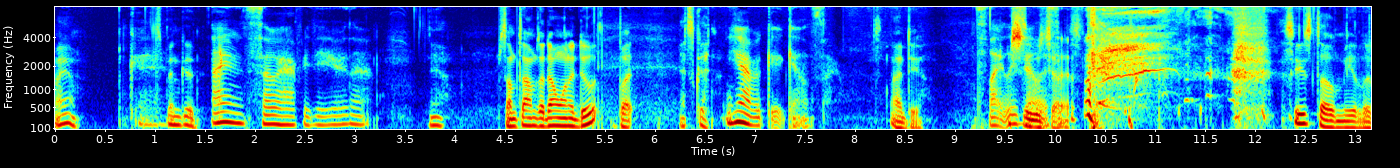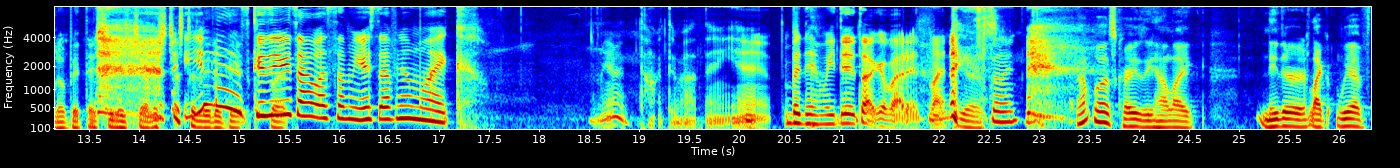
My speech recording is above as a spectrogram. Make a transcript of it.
I am. Good. It's been good. I am so happy to hear that. Yeah. Sometimes I don't want to do it, but it's good. You have a good counselor. I do. Slightly she jealous. Was jealous. She's told me a little bit that she was jealous, just a yes, little bit. Yes, because you talk about some of your stuff, and I'm like, we haven't talked about that yet. But then we did talk about it. My next yes. one. That was crazy how like neither like we have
